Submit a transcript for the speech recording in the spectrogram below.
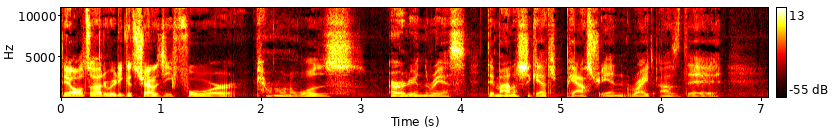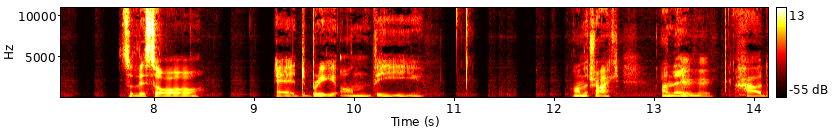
they also had a really good strategy for. I can't remember when it was earlier in the race. They managed to get Piastri in right as the. So they saw uh, debris on the on the track, and they Mm-hmm. had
